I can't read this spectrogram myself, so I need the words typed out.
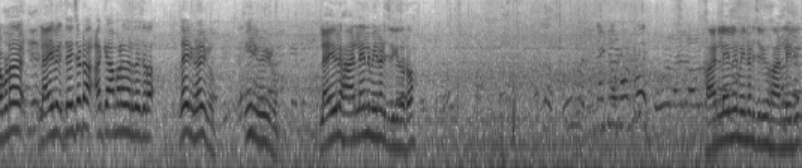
അവിടെ ലൈവിൽ ജയിച്ചേട്ടാ ആ ക്യാമറ നിർത്തി ചേട്ടാ. ഇതായിരിക്കും ഇരിക്കണം ഇരിക്കും. ലൈവിൽ ഹാൻഡ് ലൈനിൽ മീൻ അടിച്ചിരിക്കുന്നു കേട്ടോ. ഹാൻഡ് ലൈനിൽ മീൻ അടിച്ചിരിക്കുന്നു ഹാൻഡ് ലൈനിൽ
